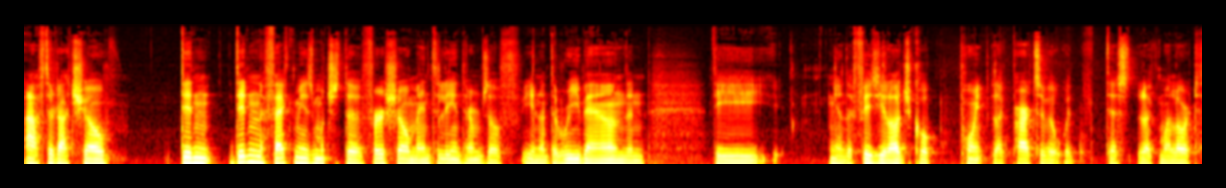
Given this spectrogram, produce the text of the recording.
after that show didn't didn't affect me as much as the first show mentally in terms of you know the rebound and the you know the physiological point like parts of it with this like my lower t-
